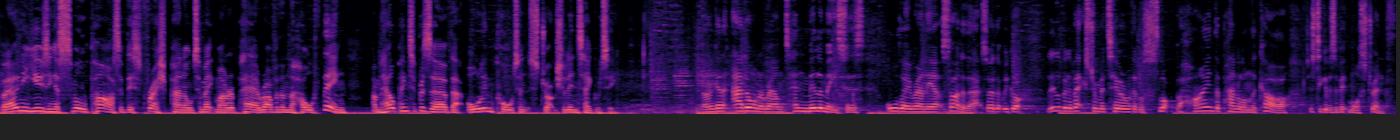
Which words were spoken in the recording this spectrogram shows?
By only using a small part of this fresh panel to make my repair rather than the whole thing, I'm helping to preserve that all-important structural integrity. I'm going to add on around 10 millimetres all the way around the outside of that so that we've got a little bit of extra material that'll slot behind the panel on the car just to give us a bit more strength.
